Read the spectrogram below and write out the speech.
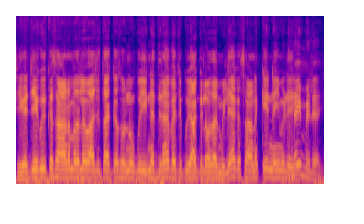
ਠੀਕ ਹੈ ਜੇ ਕੋਈ ਕਿਸਾਨ ਮਤਲਬ ਅੱਜ ਤੱਕ ਤੁਹਾਨੂੰ ਕੋਈ ਇਹਨਾਂ ਦਿਨਾਂ ਵਿੱਚ ਕੋਈ ਅੱਗ ਲਾਉਂਦਾ ਮਿਲਿਆ ਕਿਸਾਨ ਕਿ ਨਹੀਂ ਮਿਲਿਆ ਨਹੀਂ? ਮਿਲਿਆ ਜੀ।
